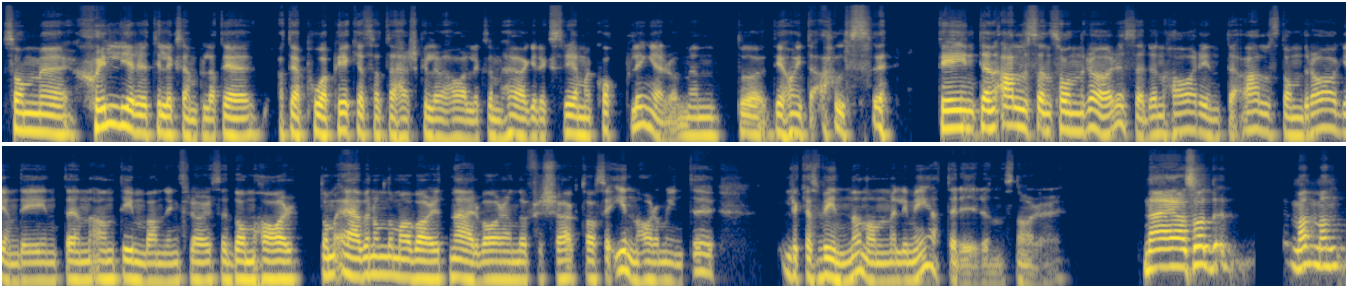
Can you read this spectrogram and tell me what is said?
som eh, skiljer det till exempel att det, att det har påpekats att det här skulle ha liksom högerextrema kopplingar men då, det har inte alls det är inte en, alls en sån rörelse, den har inte alls de dragen, det är inte en anti-invandringsrörelse, de har, de, även om de har varit närvarande och försökt ta sig in har de inte lyckats vinna någon millimeter i den snarare. Nej, alltså man, man,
